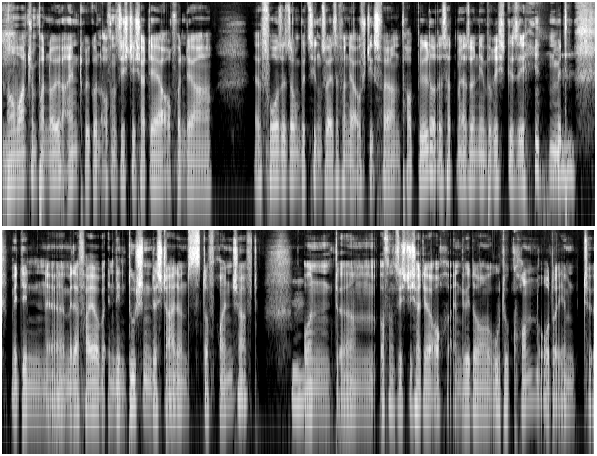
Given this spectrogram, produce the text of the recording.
Na, waren schon ein paar neue Eindrücke und offensichtlich hat er ja auch von der äh, Vorsaison beziehungsweise von der Aufstiegsfeier ein paar Bilder. Das hat man ja so in dem Bericht gesehen mit, Mhm. mit, den, äh, mit der Feier in den Duschen des Stadions der Freundschaft. Mhm. Und ähm, offensichtlich hat ja auch entweder Udo Korn oder eben äh,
